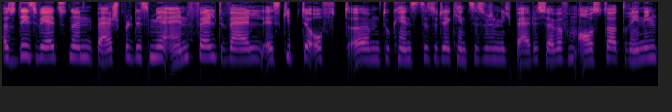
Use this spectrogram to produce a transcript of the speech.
Also das wäre jetzt nur ein Beispiel, das mir einfällt, weil es gibt ja oft, ähm, du kennst das oder ihr kennt das wahrscheinlich beide selber vom Ausdauertraining,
